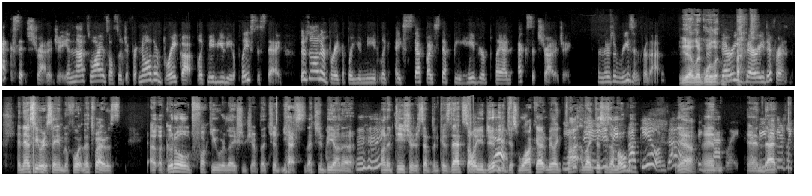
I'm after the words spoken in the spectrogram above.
exit strategy. And that's why it's also different. No other breakup, like maybe you need a place to stay. There's no other breakup where you need like a step by step behavior plan exit strategy. And there's a reason for that. Yeah, like So well, it's very, very different. and as you were saying before, that's why I was a, a good old fuck you relationship. That should yes, that should be on a Mhm. on a t-shirt or something because that's all you do. You just walk out and be like, just like this is I'm over. Fuck you, I'm done. Yeah, exactly. And, and maybe that- there's like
